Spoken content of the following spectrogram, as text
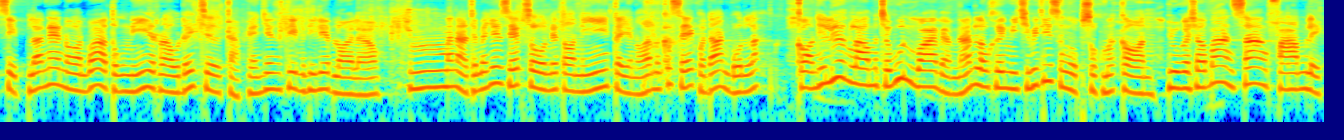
40 และแน่นอนว่าตรงนี้เราได้เจอกับ Ancient City มาที่เรียบร้อยแล้ว มันอาจจะไม่ใช่เซฟโซนในตอนนี้ แต่อย่างน้อยมันก็เซฟกว่าด้านบนละ ก่อนที่เรื่องราวมันจะวุ่นวายแบบนั้น เราเคยมีชีวิตที่สงบสุขมาก่อน อยู่กับชาวบ้านสร้างฟาร์มเหล็ก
